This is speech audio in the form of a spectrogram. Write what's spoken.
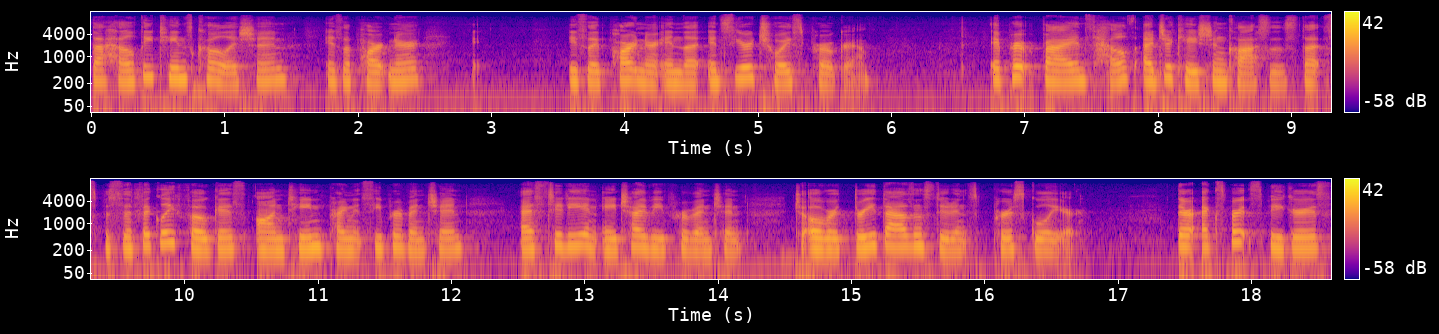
the Healthy Teens Coalition is a partner is a partner in the It's Your Choice program. It provides health education classes that specifically focus on teen pregnancy prevention, STD and HIV prevention to over 3,000 students per school year. There are expert speakers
